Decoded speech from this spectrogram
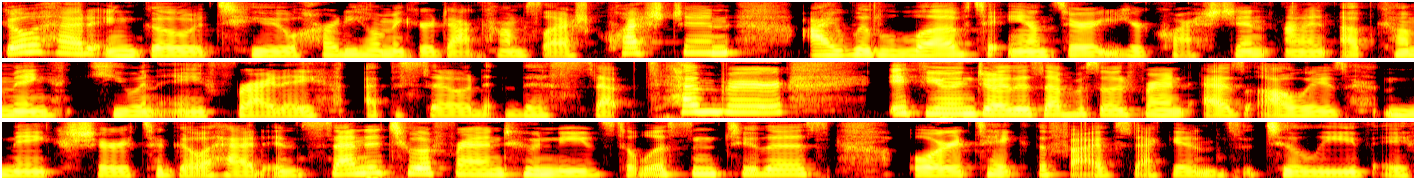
go ahead and go to heartyhomemaker.com slash question. I would love to answer your question on an upcoming Q&A Friday episode this September. If you enjoy this episode, friend, as always, make sure to go ahead and send it to a friend who needs to listen to this or take the five seconds to leave a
